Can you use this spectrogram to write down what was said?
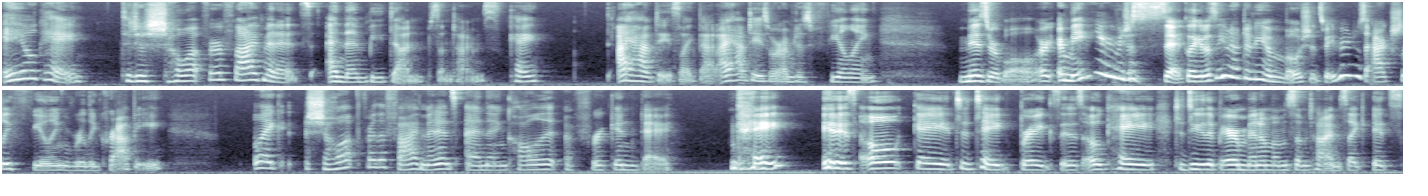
a okay to just show up for five minutes and then be done sometimes. Okay? I have days like that. I have days where I'm just feeling miserable or, or maybe you're even just sick. Like it doesn't even have to be emotions. Maybe you're just actually feeling really crappy like show up for the five minutes and then call it a freaking day. Okay? It is okay to take breaks. It is okay to do the bare minimum sometimes. Like, it's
